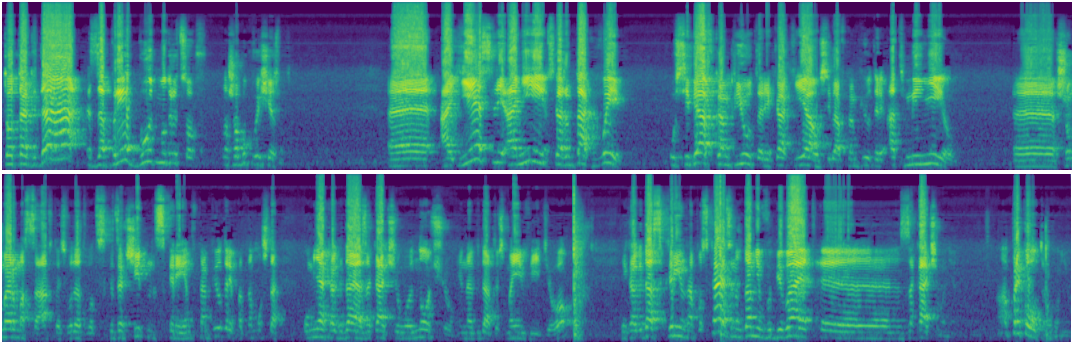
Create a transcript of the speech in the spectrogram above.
то тогда запрет будет мудрецов, потому что буквы исчезнут. Э, а если они, скажем так, вы у себя в компьютере, как я у себя в компьютере отменил э, шумер массах, то есть вот этот вот защитный скрин в компьютере, потому что у меня, когда я закачиваю ночью иногда, то есть мои видео, и когда скрин опускается, иногда мне выбивает э, закачивание. А, прикол такой у него.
